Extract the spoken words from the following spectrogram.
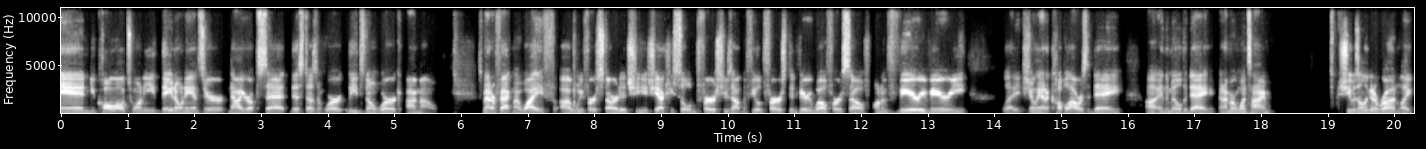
And you call all 20, they don't answer. Now you're upset. This doesn't work. Leads don't work. I'm out. As a matter of fact, my wife, uh, when we first started, she she actually sold first. She was out in the field first, did very well for herself on a very very like she only had a couple hours a day uh, in the middle of the day. And I remember one time she was only going to run like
